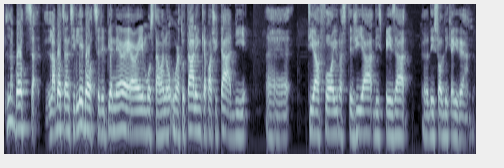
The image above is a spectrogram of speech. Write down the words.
la bozza, la bozza, anzi le bozze del PNRR mostravano una totale incapacità di eh, tira fuori una strategia di spesa eh, dei soldi che arriveranno.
